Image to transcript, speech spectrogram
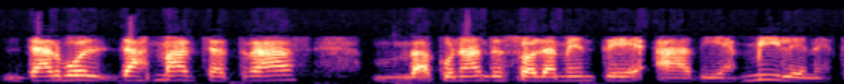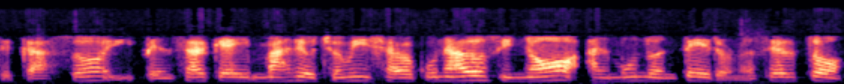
dar, vol- dar marcha atrás, vacunando solamente a 10.000 en este caso, y pensar que hay más de 8.000 ya vacunados y no al mundo entero, ¿no es cierto?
